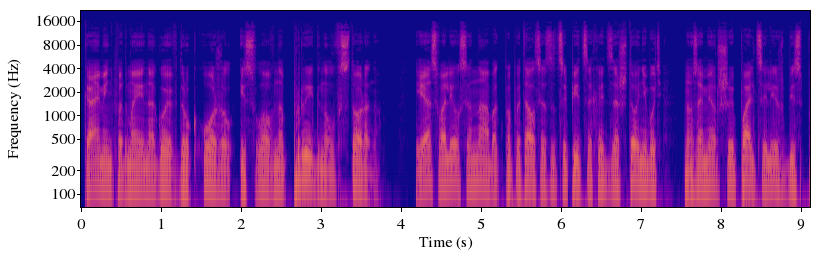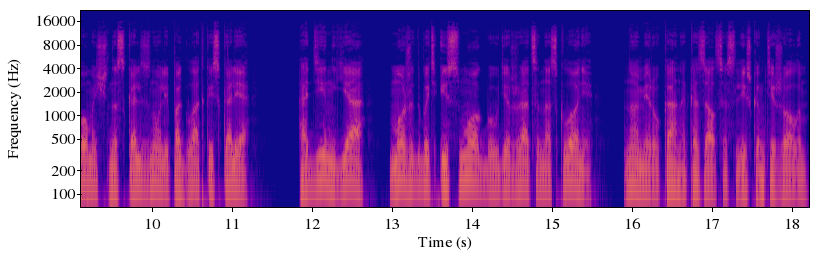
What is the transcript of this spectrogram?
Камень под моей ногой вдруг ожил и словно прыгнул в сторону. Я свалился на бок, попытался зацепиться хоть за что-нибудь, но замерзшие пальцы лишь беспомощно скользнули по гладкой скале. Один я, может быть, и смог бы удержаться на склоне, но Мирукан оказался слишком тяжелым.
